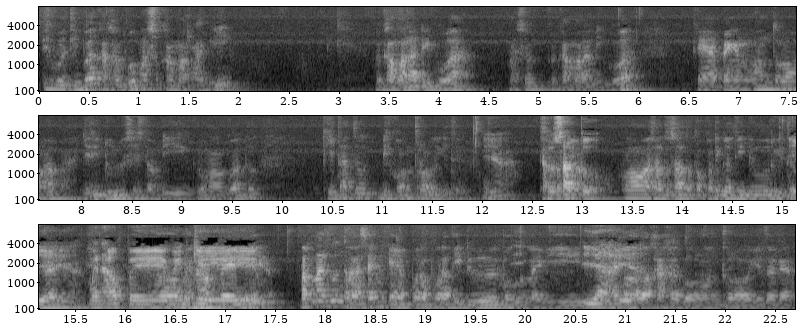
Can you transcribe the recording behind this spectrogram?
tiba-tiba kakak gua masuk kamar lagi. Ke kamar adik gua. Masuk ke kamar adik gua. Kayak pengen ngontrol apa. Jadi dulu sistem di rumah gua tuh kita tuh dikontrol gitu. Iya. Takutnya- satu-satu. Oh satu-satu takutnya gak tidur gitu. Iya iya. Main HP Oh, main, main game. HP. Pernah gue ngerasain kayak pura-pura tidur bangun lagi Iya, iya. kalau kakak gue ngontrol gitu kan.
